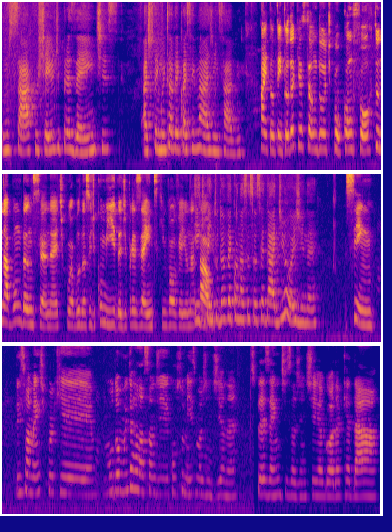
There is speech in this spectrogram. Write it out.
um saco cheio de presentes. Acho que tem muito a ver com essa imagem, sabe? Ah, então tem toda a questão do, tipo, conforto na abundância, né? Tipo, abundância de comida, de presentes que envolve aí o Natal. E que tem tudo a ver com a nossa sociedade hoje, né? Sim. Principalmente porque mudou muito a relação de consumismo hoje em dia, né? Os presentes, a gente agora quer dar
